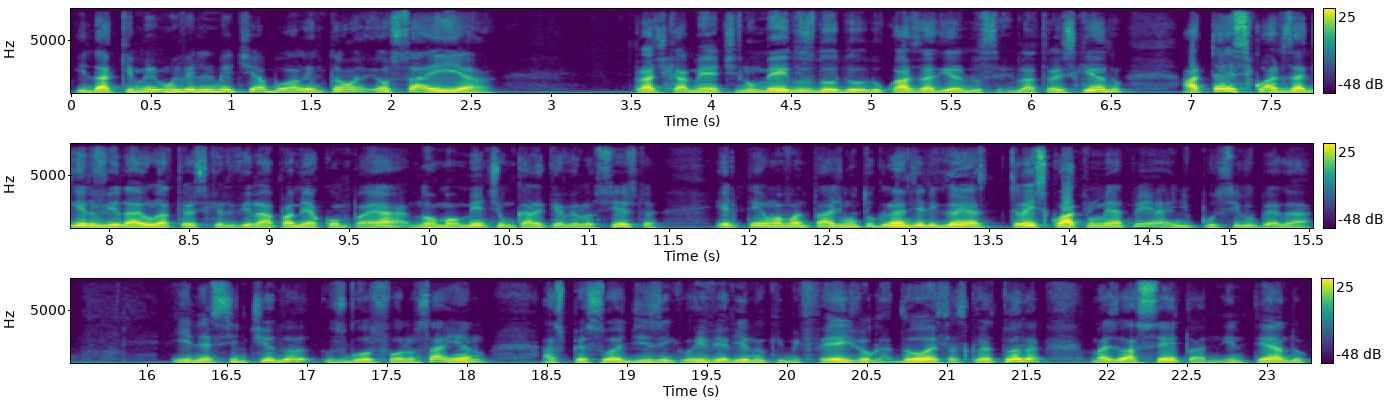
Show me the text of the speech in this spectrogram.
e daqui mesmo o Rivelino metia a bola. Então, eu saía praticamente no meio do, do, do quadro zagueiro do, do, lateral esquerdo, até esse quadro zagueiro virar e o lateral esquerdo virar para me acompanhar, normalmente um cara que é velocista, ele tem uma vantagem muito grande, ele ganha 3, 4 metros e é impossível pegar. E nesse sentido, os gols foram saindo. As pessoas dizem que o Rivelino que me fez, jogador, essas coisas todas, mas eu aceito, entendo.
